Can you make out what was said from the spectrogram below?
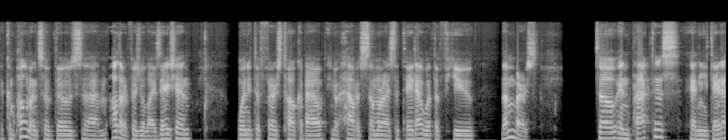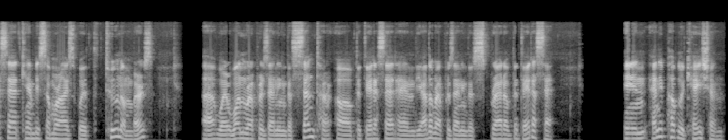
the components of those um, other visualization. We need to first talk about you know, how to summarize the data with a few numbers. So in practice, any data set can be summarized with two numbers, uh, where one representing the center of the data set and the other representing the spread of the data set. In any publication,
